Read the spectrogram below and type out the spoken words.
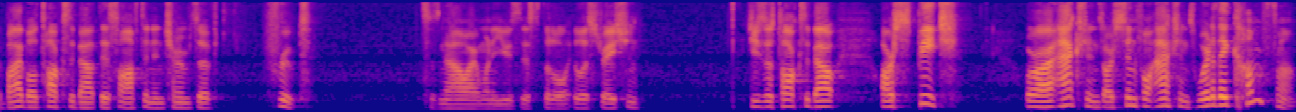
The Bible talks about this often in terms of fruit. Is now I want to use this little illustration. Jesus talks about our speech or our actions, our sinful actions, where do they come from?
